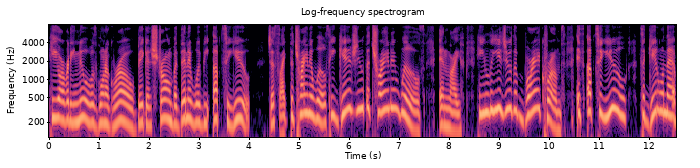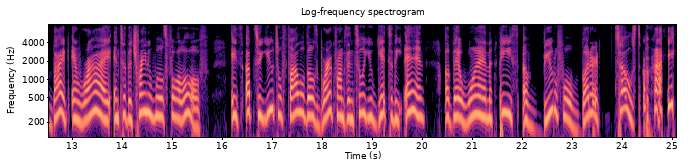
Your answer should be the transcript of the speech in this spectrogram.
he already knew it was going to grow big and strong, but then it would be up to you. Just like the training wheels, he gives you the training wheels in life. He leads you the breadcrumbs. It's up to you to get on that bike and ride until the training wheels fall off. It's up to you to follow those breadcrumbs until you get to the end of that one piece of beautiful buttered toast, right?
